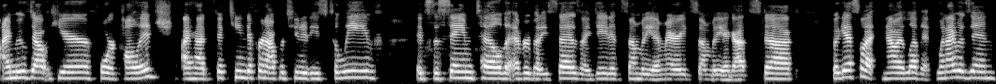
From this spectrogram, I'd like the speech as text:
I moved out here for college. I had 15 different opportunities to leave. It's the same tale that everybody says. I dated somebody, I married somebody, I got stuck. But guess what? Now I love it. When I was in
